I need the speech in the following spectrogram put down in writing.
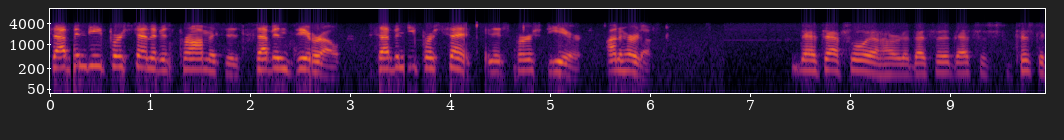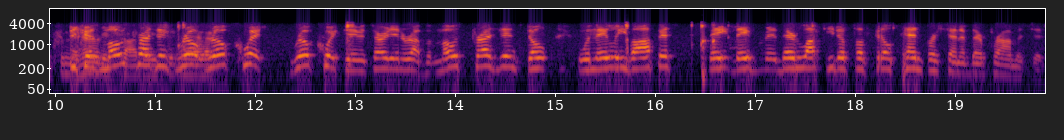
seventy percent of his promises. Seven zero. Seventy percent in his first year. Unheard of. That's absolutely unheard of. That's a that's a statistic from the because Heritage most presidents, real real quick, real quick, David. Sorry to interrupt, but most presidents don't when they leave office they they they're lucky to fulfill ten percent of their promises.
